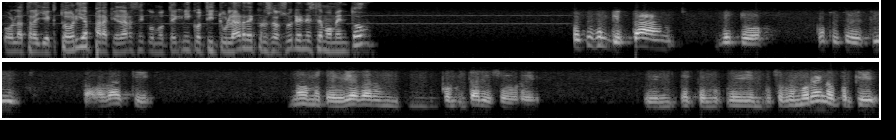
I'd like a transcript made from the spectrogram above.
o la trayectoria para quedarse como técnico titular de Cruz Azul en este momento? Pues es el que está, Beto. ¿Cómo te decir? La verdad es que no me debería dar un comentario sobre sobre Moreno, porque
